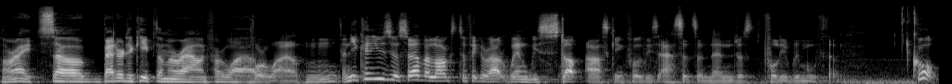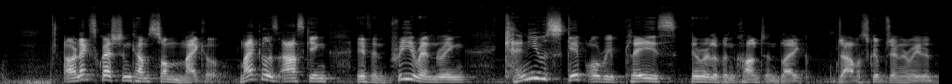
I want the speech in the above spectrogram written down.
All right, so better to keep them around for a while. for a while. Mhm. And you can use your server logs to figure out when we stop asking for these assets and then just fully remove them. cool. Our next question comes from Michael. Michael is asking if in pre-rendering, can you skip or replace irrelevant content like JavaScript generated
